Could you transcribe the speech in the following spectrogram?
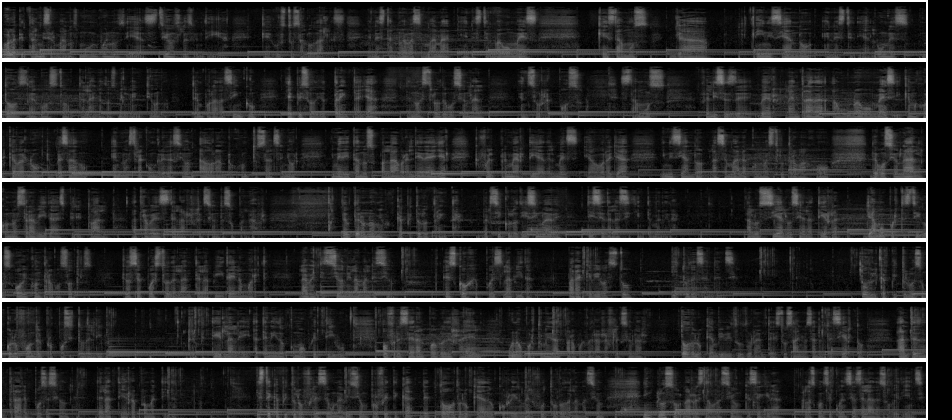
Hola, ¿qué tal mis hermanos? Muy buenos días. Dios les bendiga. Qué gusto saludarles en esta nueva semana y en este nuevo mes que estamos ya iniciando en este día, lunes 2 de agosto del año 2021, temporada 5, episodio 30 ya de nuestro devocional en su reposo. Estamos felices de ver la entrada a un nuevo mes y qué mejor que haberlo empezado en nuestra congregación adorando juntos al Señor y meditando su palabra el día de ayer, que fue el primer día del mes y ahora ya iniciando la semana con nuestro trabajo devocional, con nuestra vida espiritual a través de la reflexión de su palabra. Deuteronomio capítulo 30, versículo 19 dice de la siguiente manera. A los cielos y a la tierra llamo por testigos hoy contra vosotros, que os he puesto delante la vida y la muerte, la bendición y la maldición. Escoge pues la vida para que vivas tú y tu descendencia. Todo el capítulo es un colofón del propósito del libro. Repetir la ley ha tenido como objetivo ofrecer al pueblo de Israel una oportunidad para volver a reflexionar todo lo que han vivido durante estos años en el desierto antes de entrar en posesión de la tierra prometida. Este capítulo ofrece una visión profética de todo lo que ha de ocurrir en el futuro de la nación, incluso la restauración que seguirá a las consecuencias de la desobediencia.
